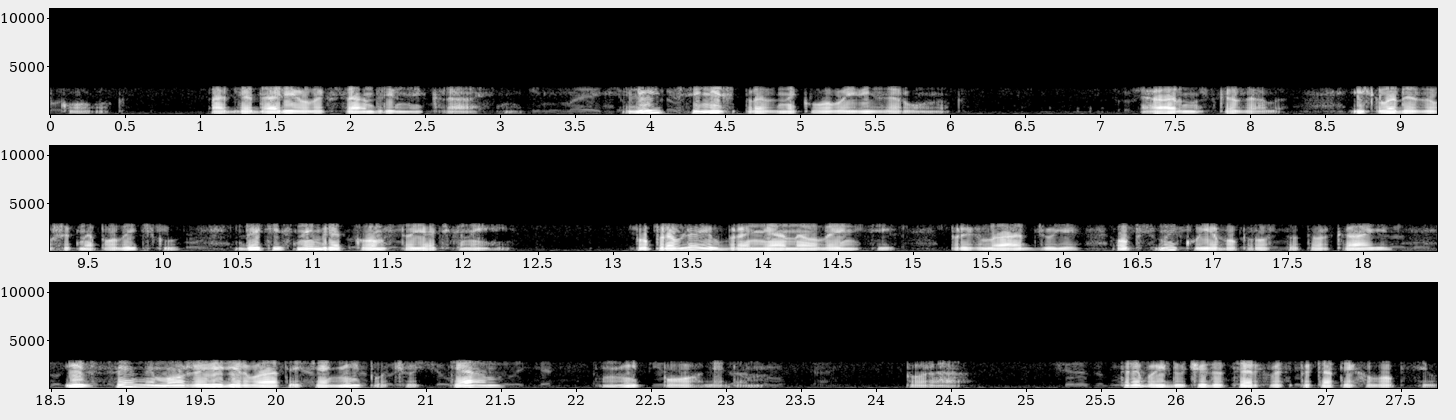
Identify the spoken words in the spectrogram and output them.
сковок. А для Дарії Олександрівни красні, ліпші, ніж празниковий візерунок. Гарно сказала, і кладе зошит на поличку, де тісним рядком стоять книги. Поправляє вбрання на Оленці, пригладжує, обсмикує або просто торкає, і все не може відірватися ні почуттям, ні поглядом. Пора. Треба, йдучи до церкви, спитати хлопців,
